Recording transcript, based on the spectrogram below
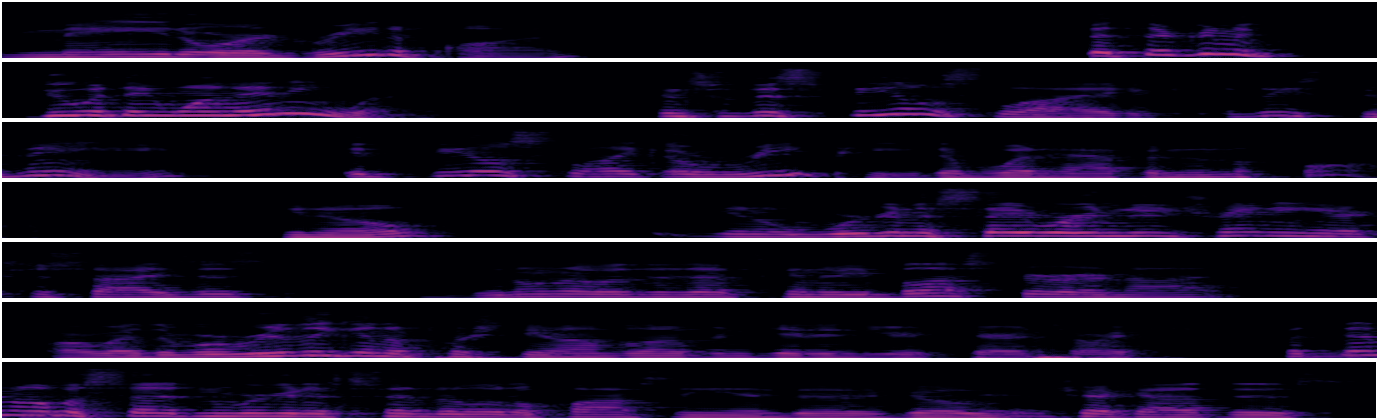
made or agreed upon but they're going to do what they want anyway. And so this feels like at least to me it feels like a repeat of what happened in the fall. You know you know we're going to say we're going to do training exercises. We don't know whether that's going to be bluster or not or whether we're really going to push the envelope and get into your territory. But then all of a mm-hmm. sudden we're going to send a little posse in to go Yeah. check out this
